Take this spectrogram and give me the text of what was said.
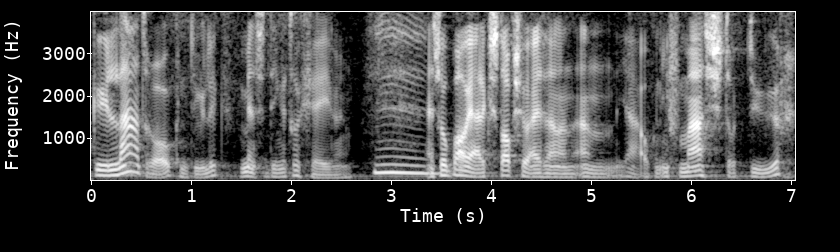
kun je later ook natuurlijk mensen dingen teruggeven. Hmm. En zo bouw je eigenlijk stapsgewijs aan, aan ja, ook een informatiestructuur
